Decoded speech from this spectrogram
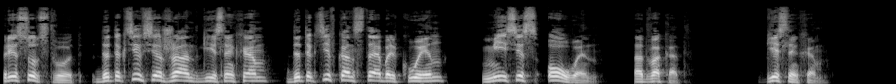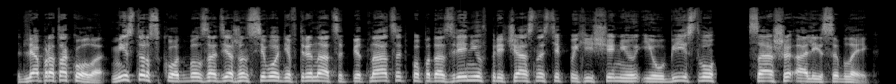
Присутствуют детектив-сержант Гислингхэм, детектив-констебль Куин, миссис Оуэн, адвокат. Гислингхэм. Для протокола, мистер Скотт был задержан сегодня в 13.15 по подозрению в причастности к похищению и убийству Саши Алисы Блейк.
